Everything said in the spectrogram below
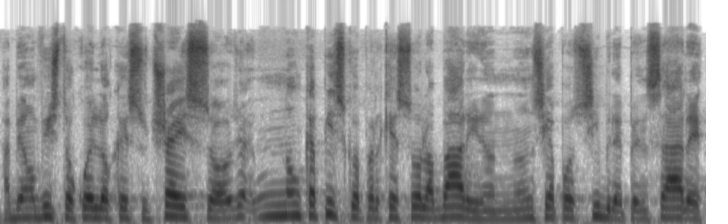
abbiamo visto quello che è successo, cioè, non capisco perché solo a Bari non, non, sia possibile pensare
